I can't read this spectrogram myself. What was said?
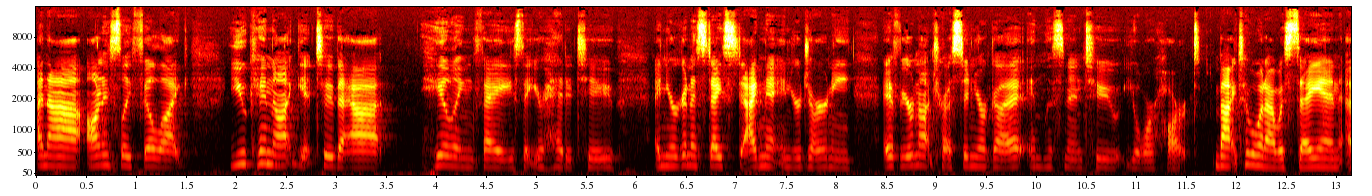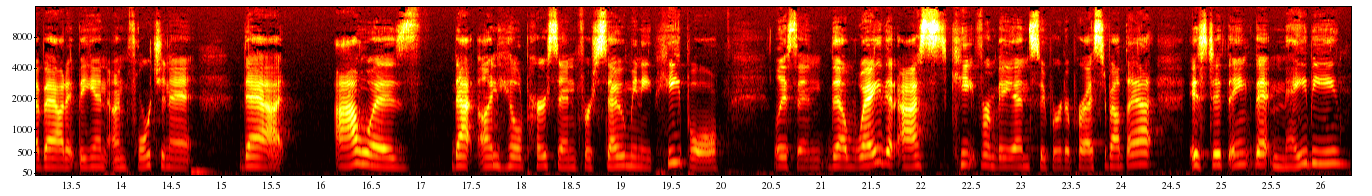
And I honestly feel like you cannot get to that healing phase that you're headed to and you're going to stay stagnant in your journey if you're not trusting your gut and listening to your heart. Back to what I was saying about it being unfortunate that I was that unhealed person for so many people Listen, the way that I keep from being super depressed about that is to think that maybe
